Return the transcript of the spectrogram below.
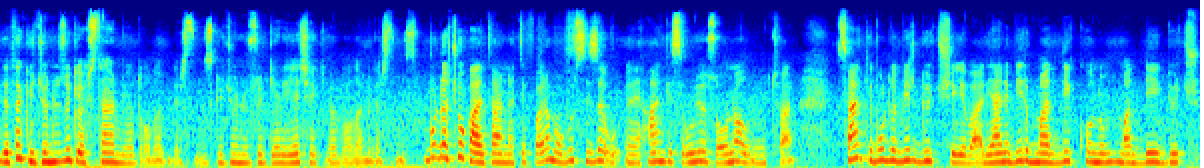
Ya da gücünüzü göstermiyor da olabilirsiniz. Gücünüzü geriye çekiyor da olabilirsiniz. Burada çok alternatif var ama bu size e, hangisi uyuyorsa onu alın lütfen. Sanki burada bir güç şeyi var. Yani bir maddi konum, maddi güç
